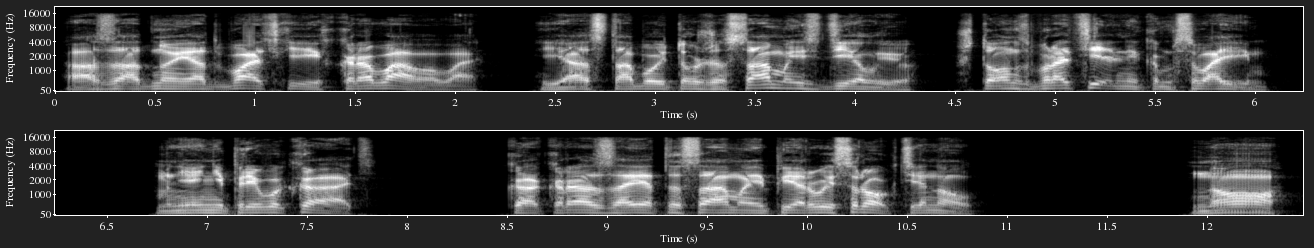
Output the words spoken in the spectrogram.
а заодно и от батьки их кровавого, я с тобой то же самое сделаю, что он с брательником своим. Мне не привыкать. Как раз за это самое первый срок тянул. Но...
